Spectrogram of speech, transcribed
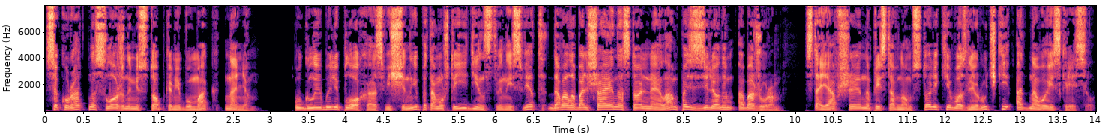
с аккуратно сложенными стопками бумаг на нем. Углы были плохо освещены, потому что единственный свет давала большая настольная лампа с зеленым абажуром, стоявшая на приставном столике возле ручки одного из кресел.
